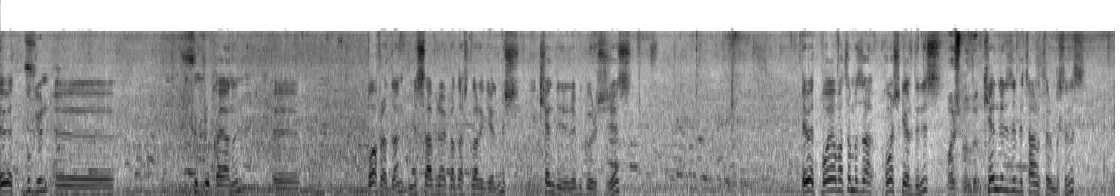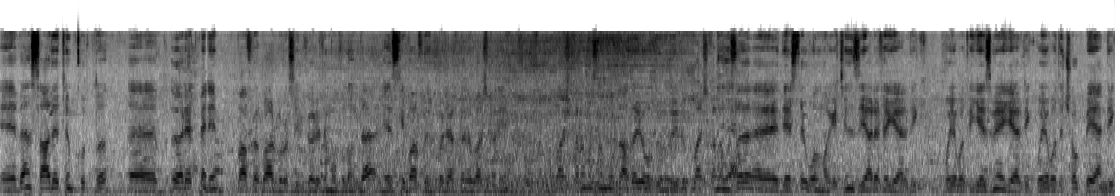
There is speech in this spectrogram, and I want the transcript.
Evet bugün e, Şükrü Kaya'nın e, Bafra'dan misafir arkadaşları gelmiş. Kendileriyle bir görüşeceğiz. Evet Boyabat'ımıza hoş geldiniz. Hoş bulduk. Kendinizi bir tanıtır mısınız? Ee, ben Saadettin Kurtlu. Ee, öğretmenim Bafra Barbaros İlköğretim Okulu'nda. Eski Bafra İlk Ocakları Başkanıyım. Başkanımızın burada aday olduğunu duyduk. Başkanımıza e, destek olmak için ziyarete geldik. Boyabat'ı gezmeye geldik. Boyabat'ı çok beğendik.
